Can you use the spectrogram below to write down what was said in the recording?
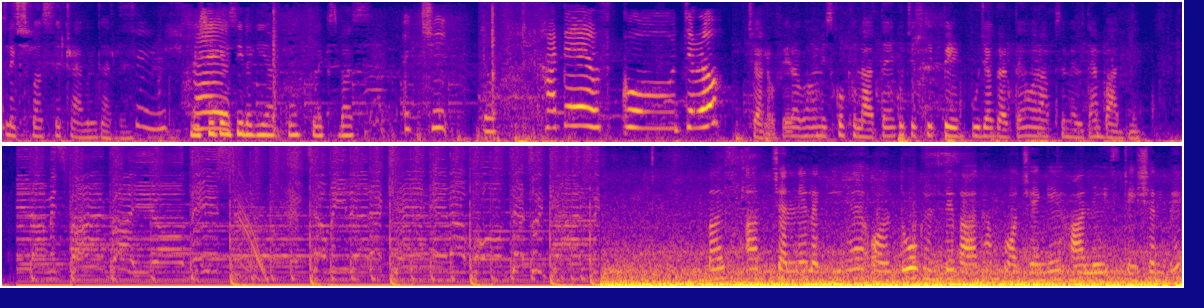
फ्लिक्स बस से ट्रैवल कर रहे हैं। मिशी कैसी लगी आपको फ्लिक्स बस अच्छी। तो खाते हैं उसको। चलो। चलो फिर अब हम इसको खिलाते हैं कुछ इसकी पेट पूजा करते हैं और आपसे मिलते हैं बाद में। लगी है और दो घंटे बाद हम पहुँचेंगे हाले स्टेशन पे।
